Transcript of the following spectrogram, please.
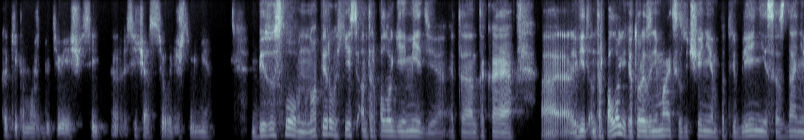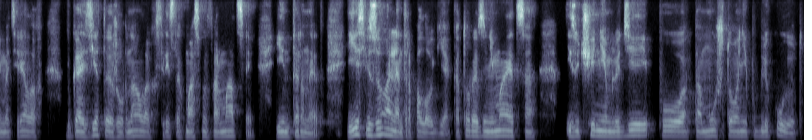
какие-то, может быть, вещи э, сейчас в сегодняшнем дне? Безусловно. Но, во-первых, есть антропология медиа. Это такая э, вид антропологии, который занимается изучением потребления и созданием материалов в газетах, журналах, средствах массовой информации и интернет. есть визуальная антропология, которая занимается изучением людей по тому, что они публикуют.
